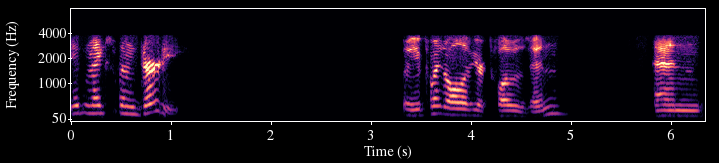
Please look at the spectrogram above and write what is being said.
it makes them dirty. So you put all of your clothes in, and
